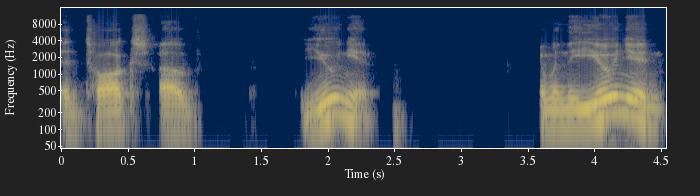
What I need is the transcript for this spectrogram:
and talks of union. And when the union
